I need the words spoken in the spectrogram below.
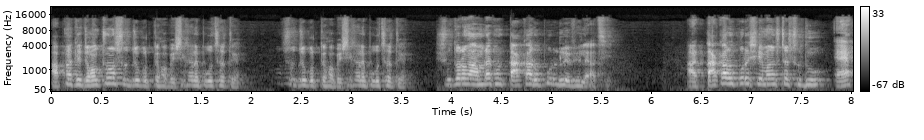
আপনাকে যন্ত্রণা সহ্য করতে হবে, সেখানে পৌঁছাতে। সহ্য করতে হবে, সেখানে পৌঁছাতে। সুতরাং আমরা এখন টাকার উপরে লেভেলে আছি। আর টাকার উপরে সেই মানুষটা শুধু এক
